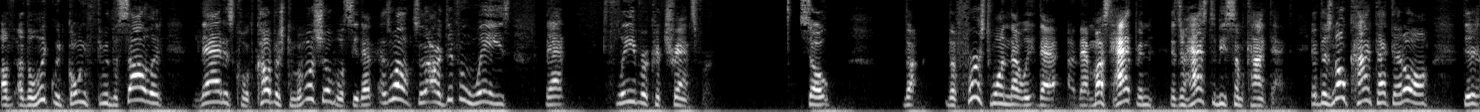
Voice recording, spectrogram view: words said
of, of the liquid going through the solid, that is called kavish kimavusha. We'll see that as well. So there are different ways that flavor could transfer. So the the first one that we that that must happen is there has to be some contact. If there's no contact at all, there's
